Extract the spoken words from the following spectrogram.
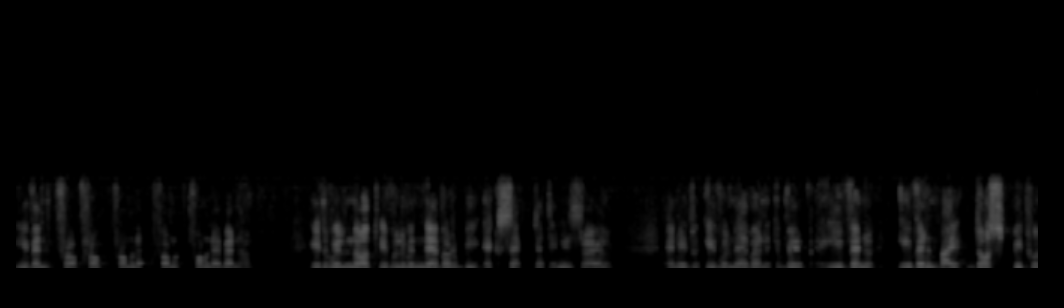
even from, from, from, from, from Lebanon. It will not, it will never be accepted in Israel, and it, it will never be even, even by those people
